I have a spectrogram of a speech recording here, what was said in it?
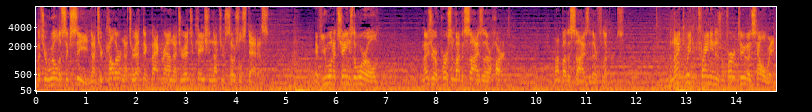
but your will to succeed, not your color, not your ethnic background, not your education, not your social status. If you want to change the world, measure a person by the size of their heart, not by the size of their flippers. The ninth week of training is referred to as Hell Week.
